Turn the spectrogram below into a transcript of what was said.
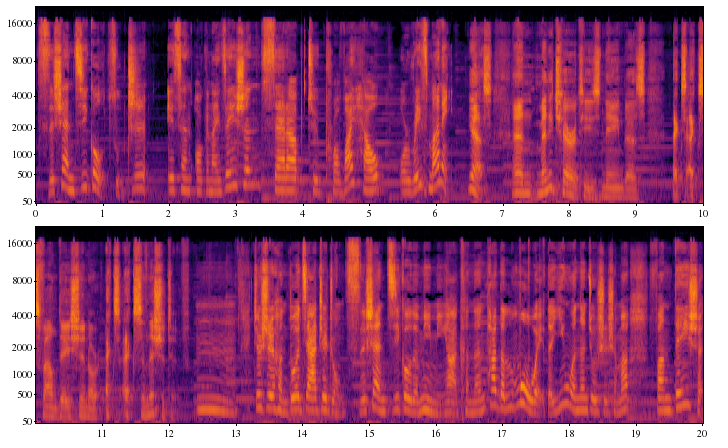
慈善机构组织。It's an organization set up to provide help or raise money. Yes, and many charities named as XX Foundation or XX Initiative. 嗯，就是很多家这种慈善机构的命名啊，可能它的末尾的英文呢就是什么 Foundation，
